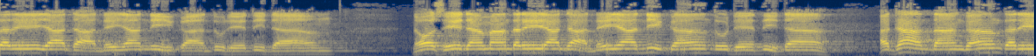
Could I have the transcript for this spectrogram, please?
တရိယတနေယနိကသူရေတိတံနောစေဓမ္မံတရိယတနေယနိကံသူတေတိတံ အထတံကံတရိ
